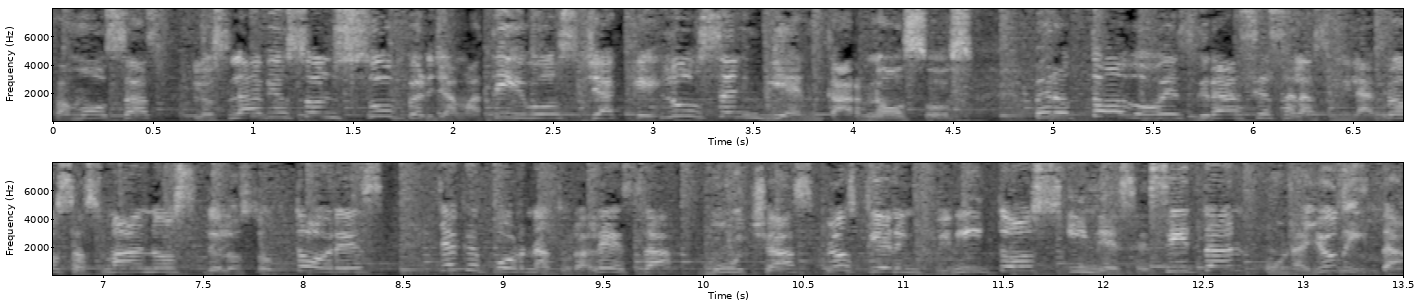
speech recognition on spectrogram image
Famosas, los labios son súper llamativos ya que lucen bien carnosos. Pero todo es gracias a las milagrosas manos de los doctores, ya que por naturaleza, muchas los tienen finitos y necesitan una ayudita.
